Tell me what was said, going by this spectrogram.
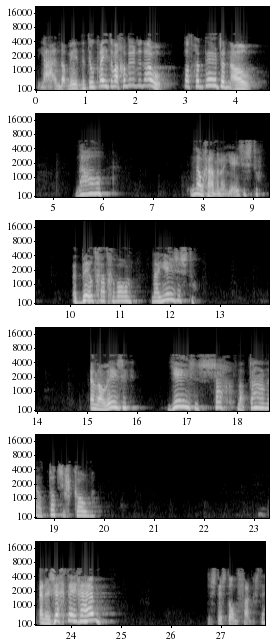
Ja, en dan je natuurlijk weten, wat gebeurt er nou? Wat gebeurt er nou? Nou, nou gaan we naar Jezus toe. Het beeld gaat gewoon naar Jezus toe. En dan lees ik, Jezus zag Nathanael tot zich komen. En hij zegt tegen hem, dus het is de ontvangst, hè?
